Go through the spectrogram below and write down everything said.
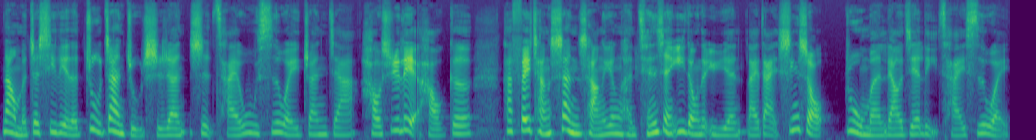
那我们这系列的助战主持人是财务思维专家郝旭烈郝哥，他非常擅长用很浅显易懂的语言来带新手入门了解理财思维。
